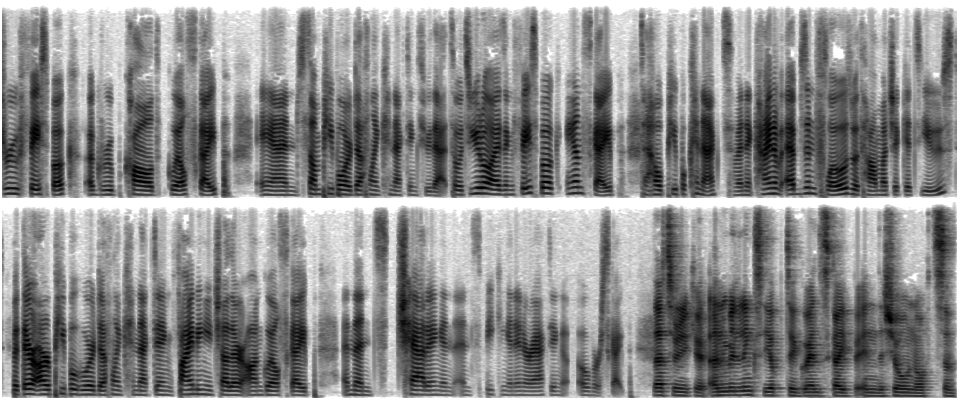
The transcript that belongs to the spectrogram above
through Facebook, a group called Gael Skype, and some people are definitely connecting through that. So it's utilizing Facebook and Skype to help people connect, and it kind of ebbs and flows with how much it gets used. But there are people who are definitely connecting, finding each other on Gael Skype, and then chatting and, and speaking and interacting over Skype. That's really cool. And we'll link you up to Gael Skype in the show notes so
